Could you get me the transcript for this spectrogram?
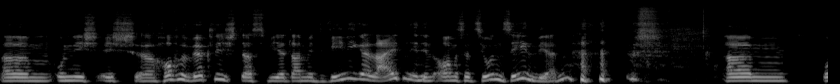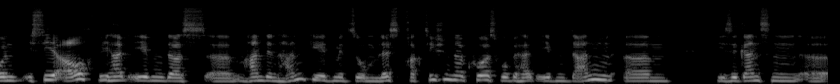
Ähm, und ich, ich äh, hoffe wirklich, dass wir damit weniger Leiden in den Organisationen sehen werden. ähm, und ich sehe auch, wie halt eben das ähm, Hand in Hand geht mit so einem Less Practitioner Kurs, wo wir halt eben dann ähm, diese ganzen äh,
